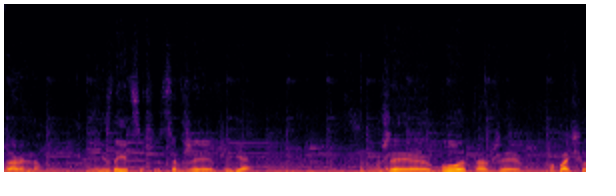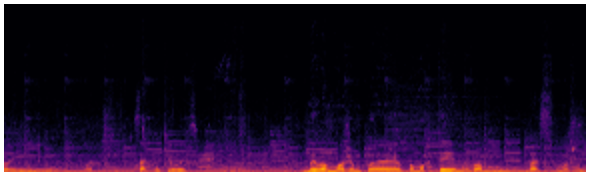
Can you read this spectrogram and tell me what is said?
Правильно? Мені здається, що це вже, вже є. Вже було, та вже побачили і от, захотілося. Ми вам можемо допомогти, ми вам вас можемо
